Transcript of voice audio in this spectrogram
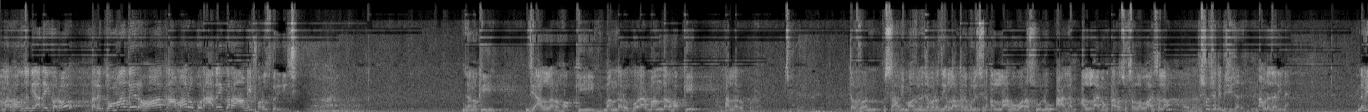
আমার হক যদি আদায় করো, তাহলে তোমাদের হক আমার ওপর আদায় করা আমি ফরজ করে দিয়েছি। জানো কি? যে আল্লাহর হক কি? বান্দার ওপর আর বান্দার হক কি? আল্লাহর ওপর। তখন সাহাবি মাজমে জবর রাজি আল্লাহ তালা বলেছেন, আল্লাহ রাসুল আলম। আল্লাহ এবং তার রসুল সাল্লাম সবচেয়ে বেশি জানেন আমরা জানি না। নবী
